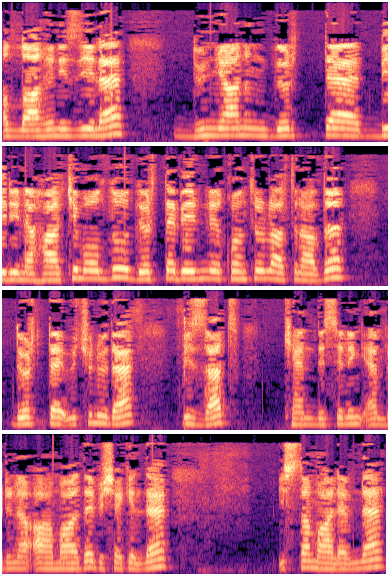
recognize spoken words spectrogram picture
Allah'ın izniyle dünyanın dörtte birine hakim oldu, dörtte birini kontrol altına aldı, dörtte üçünü de bizzat kendisinin emrine amade bir şekilde İslam alemine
